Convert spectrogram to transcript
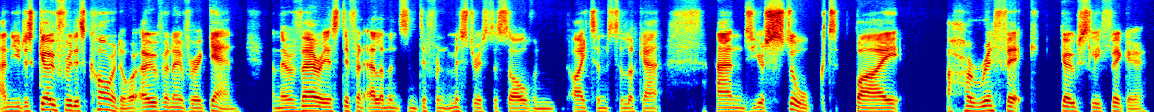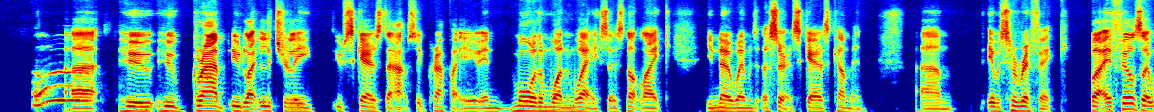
And you just go through this corridor over and over again. And there are various different elements and different mysteries to solve and items to look at. And you're stalked by a horrific ghostly figure uh, who who grab who like literally who scares the absolute crap out of you in more than one way. So it's not like you know when a certain scare is coming. Um, it was horrific, but it feels like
